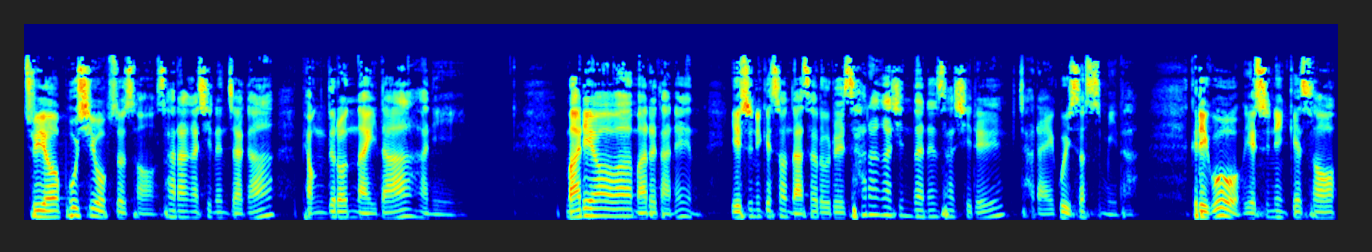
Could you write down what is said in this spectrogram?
주여 보시옵소서 사랑하시는 자가 병들었나이다 하니 마리아와 마르다는 예수님께서 나사로를 사랑하신다는 사실을 잘 알고 있었습니다. 그리고 예수님께서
